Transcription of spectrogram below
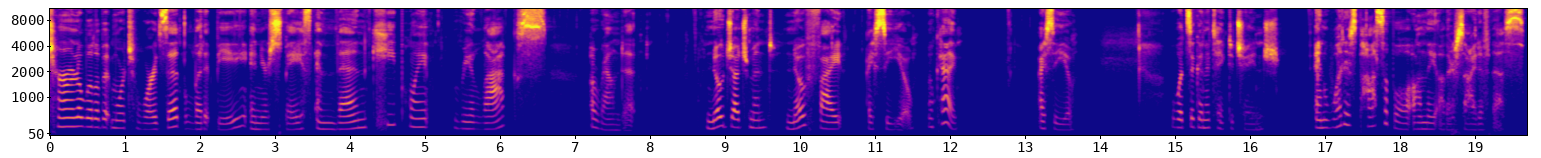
Turn a little bit more towards it, let it be in your space, and then key point relax around it. No judgment, no fight. I see you. Okay. I see you. What's it going to take to change? And what is possible on the other side of this?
